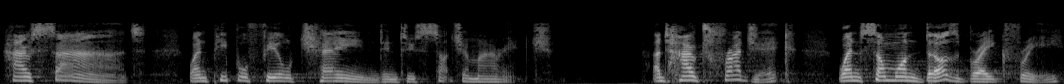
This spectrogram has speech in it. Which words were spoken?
How sad when people feel chained into such a marriage. And how tragic when someone does break free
